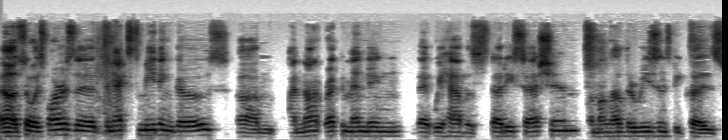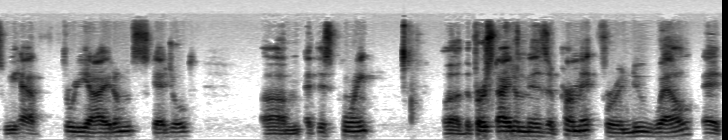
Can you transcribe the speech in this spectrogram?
uh, so as far as the, the next meeting goes, um, I'm not recommending that we have a study session, among other reasons, because we have three items scheduled um, at this point. Uh, the first item is a permit for a new well at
